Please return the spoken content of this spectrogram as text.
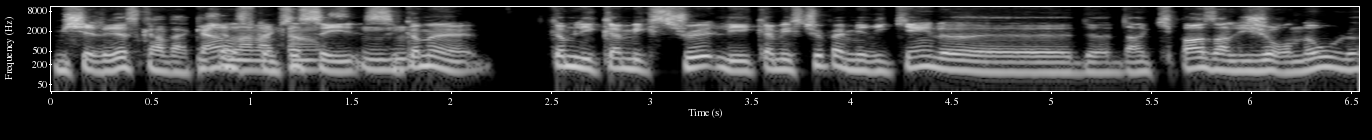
Michel Risque en vacances. Michel en comme ça, c'est Mhm. comme un comme les comic strips, les comic strips américains là, euh, de- dans- qui passent dans les journaux. là.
